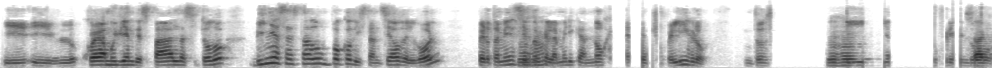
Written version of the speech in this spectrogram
y, juega muy bien de espaldas y todo. Viñas ha estado un poco distanciado del gol, pero también es cierto que el América no genera mucho peligro. Entonces, sufriendo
